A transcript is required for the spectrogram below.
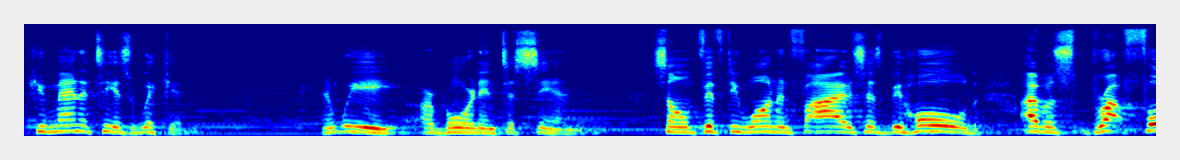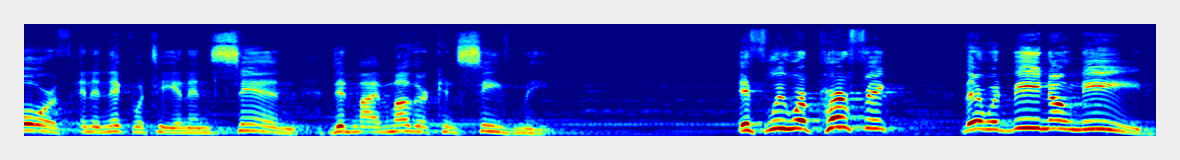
humanity is wicked and we are born into sin. Psalm 51 and 5 says, Behold, I was brought forth in iniquity, and in sin did my mother conceive me. If we were perfect, there would be no need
